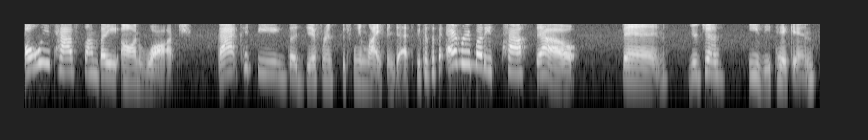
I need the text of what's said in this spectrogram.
always have somebody on watch. That could be the difference between life and death because if everybody's passed out, then you're just easy pickings.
